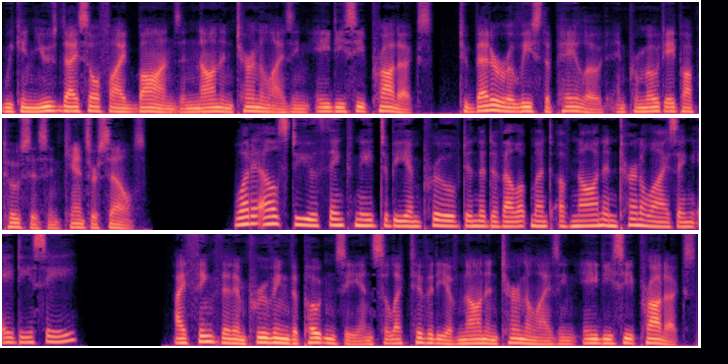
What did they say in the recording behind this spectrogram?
we can use disulfide bonds and non internalizing ADC products to better release the payload and promote apoptosis in cancer cells. What else do you think need to be improved in the development of non-internalizing ADC? I think that improving the potency and selectivity of non-internalizing ADC products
